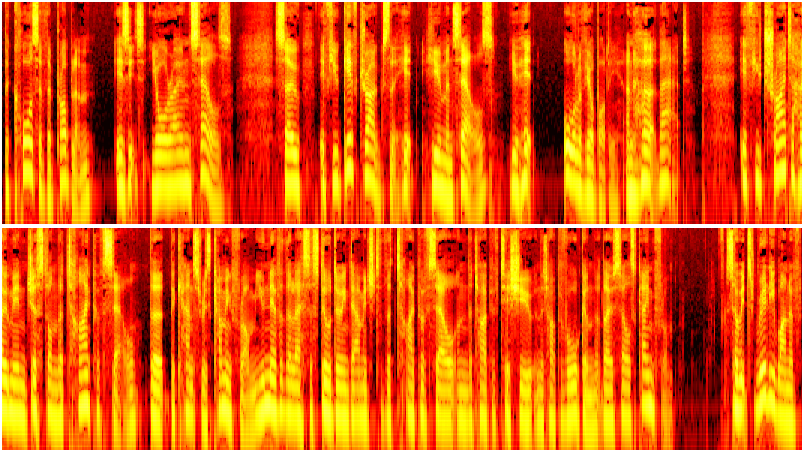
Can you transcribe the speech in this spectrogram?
the cause of the problem is it's your own cells. So if you give drugs that hit human cells, you hit all of your body and hurt that. If you try to home in just on the type of cell that the cancer is coming from, you nevertheless are still doing damage to the type of cell and the type of tissue and the type of organ that those cells came from. So it's really one of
